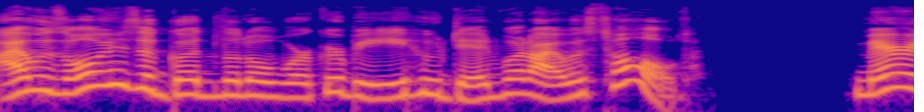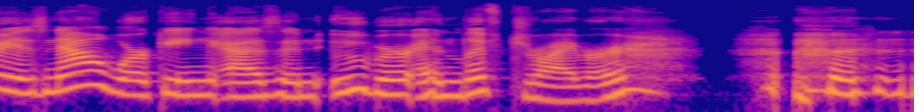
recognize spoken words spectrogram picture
I was always a good little worker bee who did what I was told. Mary is now working as an Uber and Lyft driver.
